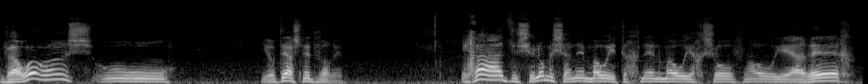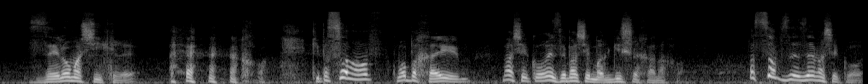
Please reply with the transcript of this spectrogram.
והראש הוא יודע שני דברים. אחד, זה שלא משנה מה הוא יתכנן, מה הוא יחשוב, מה הוא יערך, זה לא מה שיקרה. נכון. כי בסוף, כמו בחיים, מה שקורה זה מה שמרגיש לך נכון. בסוף זה, זה מה שקורה.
